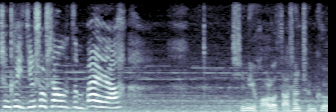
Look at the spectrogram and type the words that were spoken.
乘客已经受伤了，怎么办呀？行李滑落砸伤乘客，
